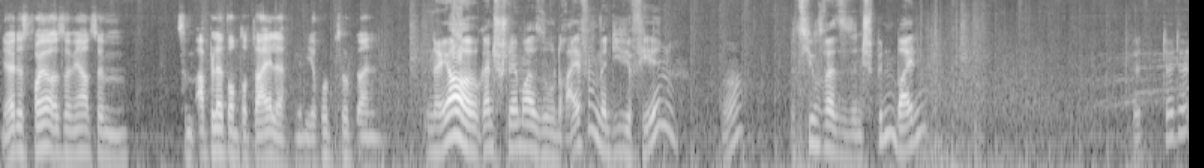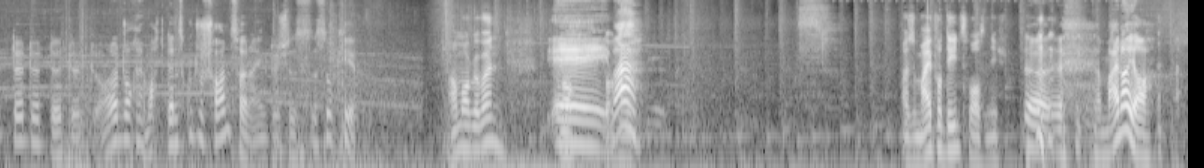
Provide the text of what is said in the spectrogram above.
Ja, das Feuer ist ja mehr zum, zum Abblättern der Teile, wenn die ruckzuck dann. Naja, ganz schnell mal so ein Reifen, wenn die dir fehlen. Ja? Beziehungsweise sind Spinnenbeinen. Oh, doch, er macht ganz gute Schadenzahlen eigentlich. Das ist okay. Haben wir gewonnen. Ey, was? Also mein Verdienst war es nicht. Äh, meiner ja.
